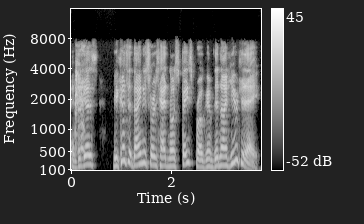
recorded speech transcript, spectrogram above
And because because the dinosaurs had no space program, they're not here today.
